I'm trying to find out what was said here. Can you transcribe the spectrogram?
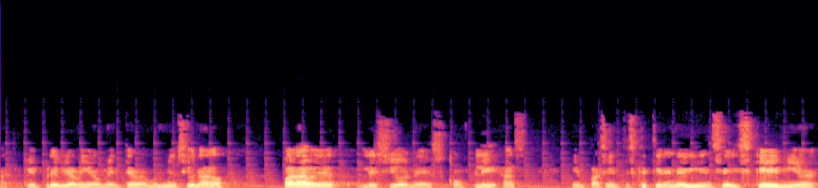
al que previamente habíamos mencionado para ver lesiones complejas en pacientes que tienen evidencia de isquemia,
